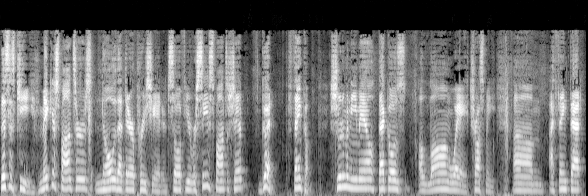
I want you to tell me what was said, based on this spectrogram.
This is key. Make your sponsors know that they're appreciated. So if you receive sponsorship good. Thank them shoot them an email. That goes a long way. Trust me. Um, I think that,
